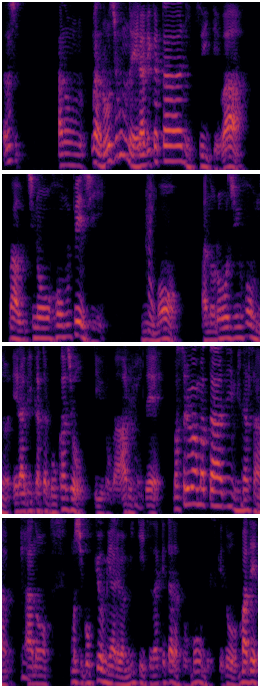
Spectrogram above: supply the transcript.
私、あの、まあ、老人ホームの選び方については、まあ、うちのホームページにも、あの、老人ホームの選び方5箇条っていうのがあるので、まあ、それはまたね、皆さん、あの、もしご興味あれば見ていただけたらと思うんですけど、まあ、で、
